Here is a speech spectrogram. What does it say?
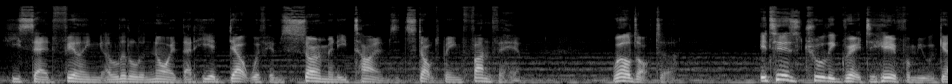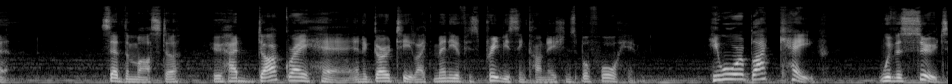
He said, feeling a little annoyed that he had dealt with him so many times it stopped being fun for him. Well, Doctor, it is truly great to hear from you again, said the Master, who had dark grey hair and a goatee like many of his previous incarnations before him. He wore a black cape with a suit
